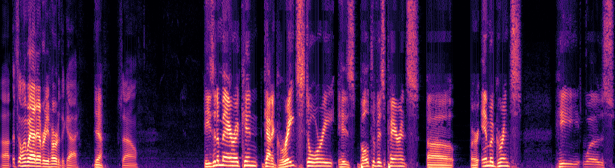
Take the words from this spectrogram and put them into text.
uh, that's the only way I'd ever heard of the guy. Yeah. So He's an American, got a great story. His both of his parents uh, are immigrants. He was,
